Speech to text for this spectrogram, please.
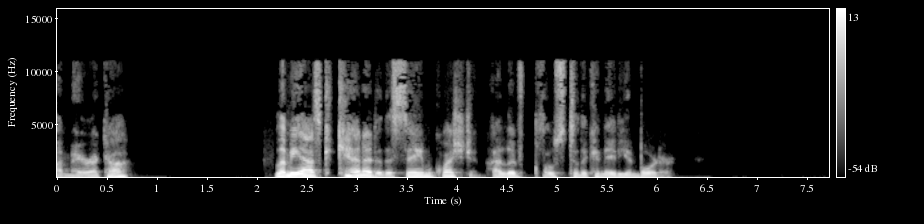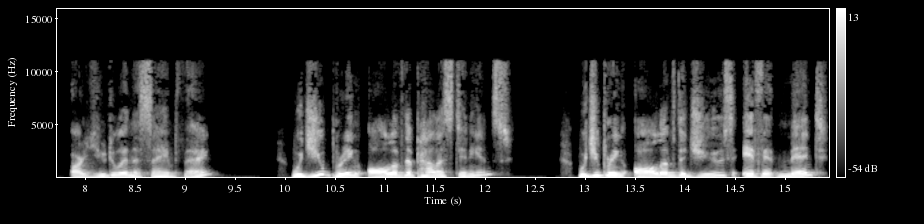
America. Let me ask Canada the same question. I live close to the Canadian border. Are you doing the same thing? Would you bring all of the Palestinians? Would you bring all of the Jews if it meant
